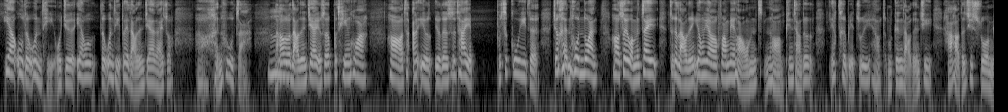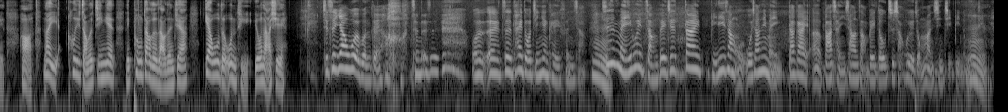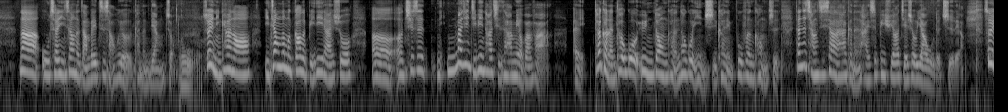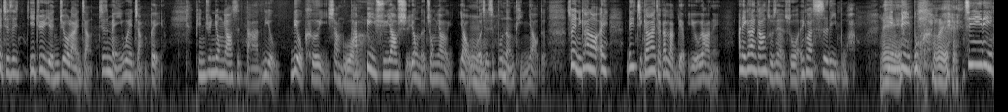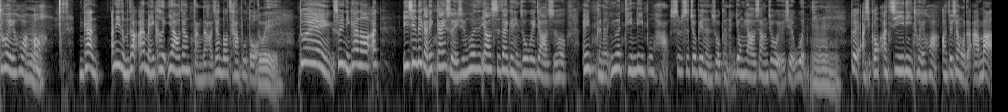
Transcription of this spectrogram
药物的问题，我觉得药物的问题对老人家来说啊很复杂。然后老人家有时候不听话，哈，他啊有有的是他也。不是故意的，就很混乱哦。所以我们在这个老人用药方面哈，我们哈平常都要特别注意哈，怎么跟老人去好好的去说明哈。那以护士长的经验，你碰到的老人家药物的问题有哪些？其实药物的问题哈，真的是我呃，这太多经验可以分享。嗯，其实每一位长辈，其实大概比例上，我我相信每大概呃八成以上的长辈都至少会有一种慢性疾病的问题。那五成以上的长辈至少会有可能两种，所以你看哦，以这样那么高的比例来说，呃呃，其实你慢性疾病它其实它没有办法，哎，他可能透过运动，可能透过饮食，可能部分控制，但是长期下来，他可能还是必须要接受药物的治疗。所以其实依据研究来讲，其实每一位长辈平均用药是达六。六颗以上，他必须要使用的中药药物，而且是不能停药的。所以你看到，哎，你只刚刚讲个六粒油啊呢？啊，你看刚刚主持人说，你看视力不好，听力不好，记忆力退化哦。你看啊，你怎么知道啊？每一颗药这样长得好像都差不多。对对，所以你看哦啊。医生在给你该水型，或者是药师在跟你做微教的时候，哎，可能因为听力不好，是不是就变成说可能用药上就会有一些问题？嗯，对，而且公啊，记忆力退化啊，就像我的阿妈，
